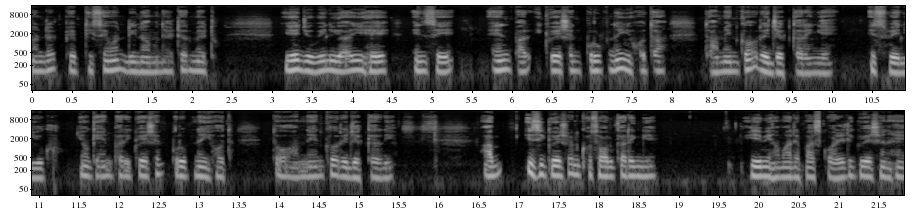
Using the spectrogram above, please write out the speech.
hundred fifty seven denominator में टू ये जो वैल्यू आई है, इनसे इन पर इक्वेशन प्रूफ नहीं होता तो हम इनको रिजेक्ट करेंगे इस वैल्यू को, क्योंकि इन पर इक्वेशन प्रूफ नहीं होता। तो हमने इनको रिजेक्ट कर दिया। अब इस इक्वेशन को सॉल्व करेंगे। ये भी हमारे पास क्वालिटी इक्वेशन है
